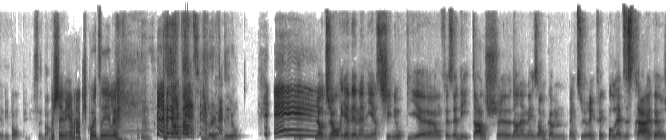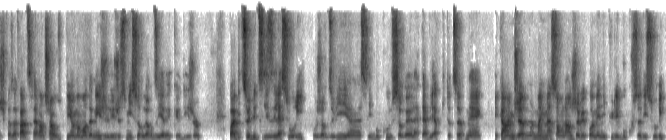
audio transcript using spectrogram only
elle répond plus, c'est bon. Moi, je sais vraiment plus quoi dire, là. Hey, on parle du jeu vidéo. L'autre jour, il y avait ma nièce chez nous, puis euh, on faisait des tâches euh, dans la maison comme peinturer. Fait que pour la distraire, euh, je faisais faire différentes choses. Puis à un moment donné, je l'ai juste mis sur l'ordi avec des jeux. Pas habitué d'utiliser la souris. Aujourd'hui, c'est beaucoup sur la tablette puis tout ça, mais est quand même jeune. Même à son âge, je n'avais pas manipulé beaucoup ça, des souris.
